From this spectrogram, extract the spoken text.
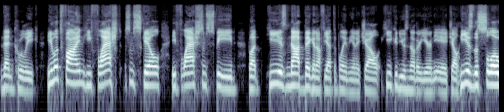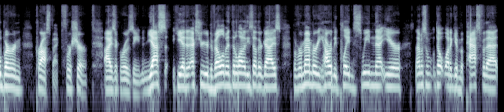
than Kulich. He looked fine. He flashed some skill. He flashed some speed, but he is not big enough yet to play in the NHL. He could use another year in the AHL. He is the slow burn prospect for sure, Isaac Rosine. And yes, he had an extra year development than a lot of these other guys, but remember, he hardly played in Sweden that year. I don't want to give him a pass for that.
